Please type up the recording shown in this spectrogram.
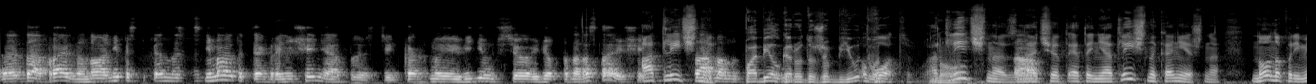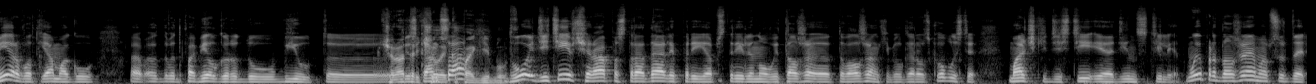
Э, Да, правильно, но они постепенно снимают эти ограничения, то есть, как мы видим, все идет по нарастающей. Отлично. Самом- По Белгороду же бьют. Вот, Ну. отлично, значит, это не отлично, конечно, но, например, вот я могу, э, вот по Белгороду бьют э, Вчера без три конца. человека погибло. Двое детей вчера пострадали при обстреле Новой Толжа- Таволжанки Белгородской области, мальчики 10 и 11 лет. Мы продолжаем обсуждать,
